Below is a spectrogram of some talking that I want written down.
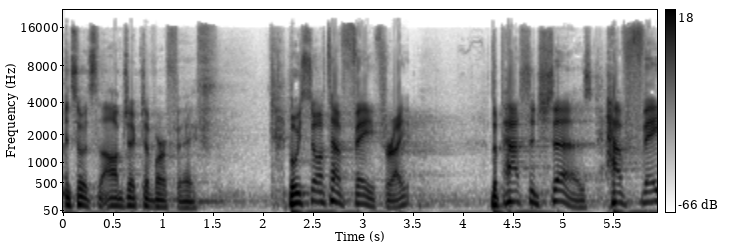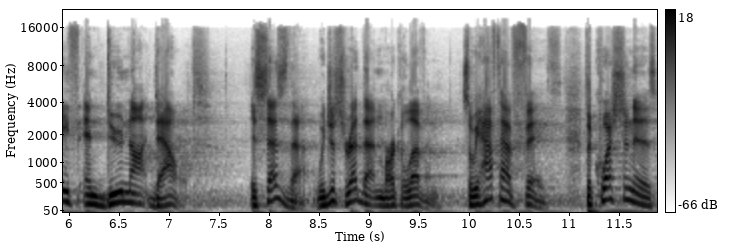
And so it's the object of our faith. But we still have to have faith, right? The passage says, have faith and do not doubt. It says that. We just read that in Mark 11. So we have to have faith. The question is,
